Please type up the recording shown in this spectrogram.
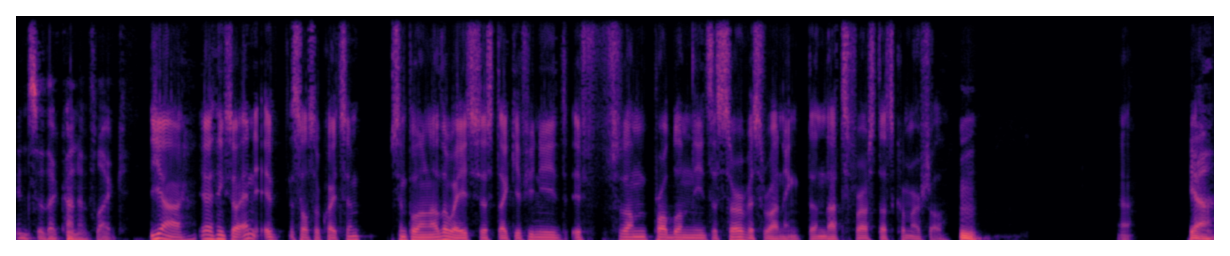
into the kind of like yeah, yeah, I think so, and it's also quite simple simple another way it's just like if you need if some problem needs a service running then that's for us that's commercial Hmm. yeah yeah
